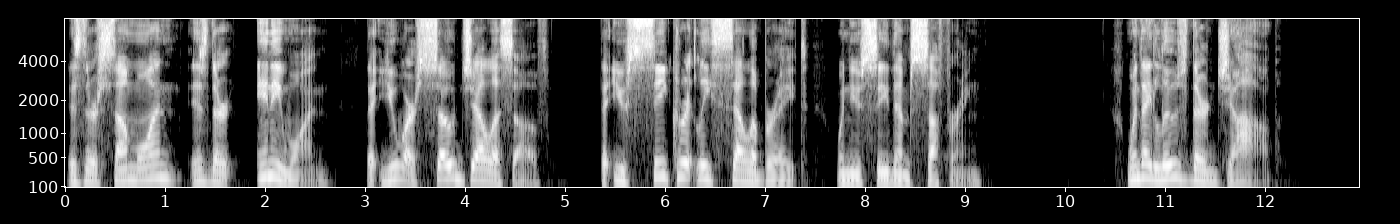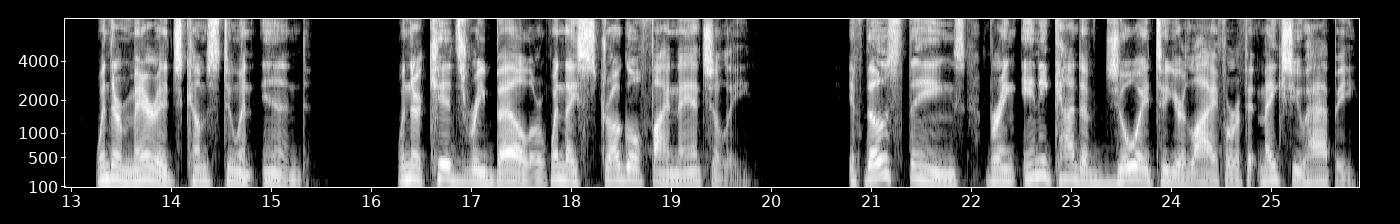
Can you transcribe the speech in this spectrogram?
Is there someone, is there anyone that you are so jealous of? That you secretly celebrate when you see them suffering. When they lose their job, when their marriage comes to an end, when their kids rebel, or when they struggle financially. If those things bring any kind of joy to your life, or if it makes you happy,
